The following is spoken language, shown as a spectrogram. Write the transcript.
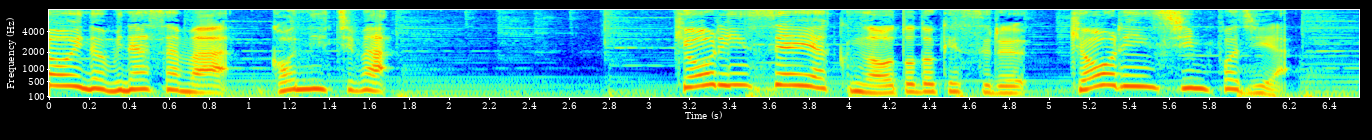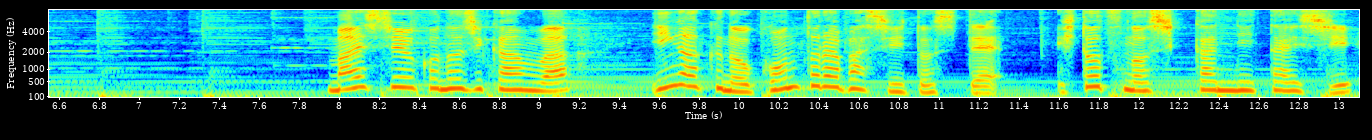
上位の皆様こんにちは。恐林製薬がお届けする恐林シンポジア。毎週この時間は医学のコントラバシーとして一つの疾患に対し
